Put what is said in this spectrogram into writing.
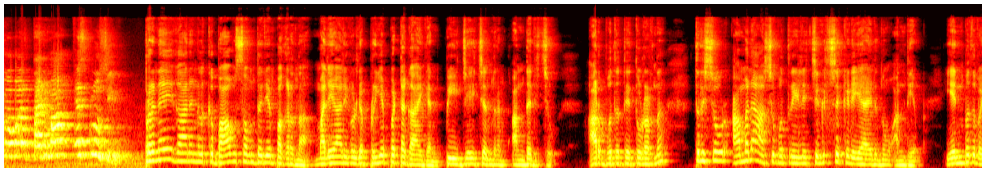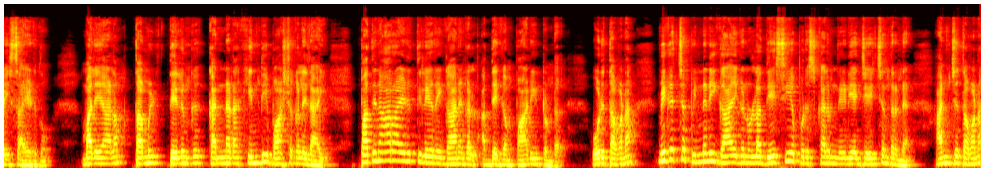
ഗോപാൽ തനിമ എക്സ്ക്ലൂസീവ് ഭാവസൗന്ദര്യം പകർന്ന മലയാളികളുടെ പ്രിയപ്പെട്ട ഗായകൻ പി ജയചന്ദ്രൻ അന്തരിച്ചു. അർബുദത്തെ തുടർന്ന് തൃശൂർ അമല ആശുപത്രിയിലെ ചികിത്സക്കിടെയായിരുന്നു അന്ത്യം. എൺപത് വയസ്സായിരുന്നു. മലയാളം തമിഴ് തെലുങ്ക് കന്നഡ ഹിന്ദി ഭാഷകളിലായി പതിനാറായിരത്തിലേറെ ഗാനങ്ങൾ അദ്ദേഹം പാടിയിട്ടുണ്ട്. ഒരു തവണ മികച്ച പിന്നണി ഗായകനുള്ള ദേശീയ പുരസ്കാരം നേടിയ ജയചന്ദ്രന് അഞ്ച് തവണ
